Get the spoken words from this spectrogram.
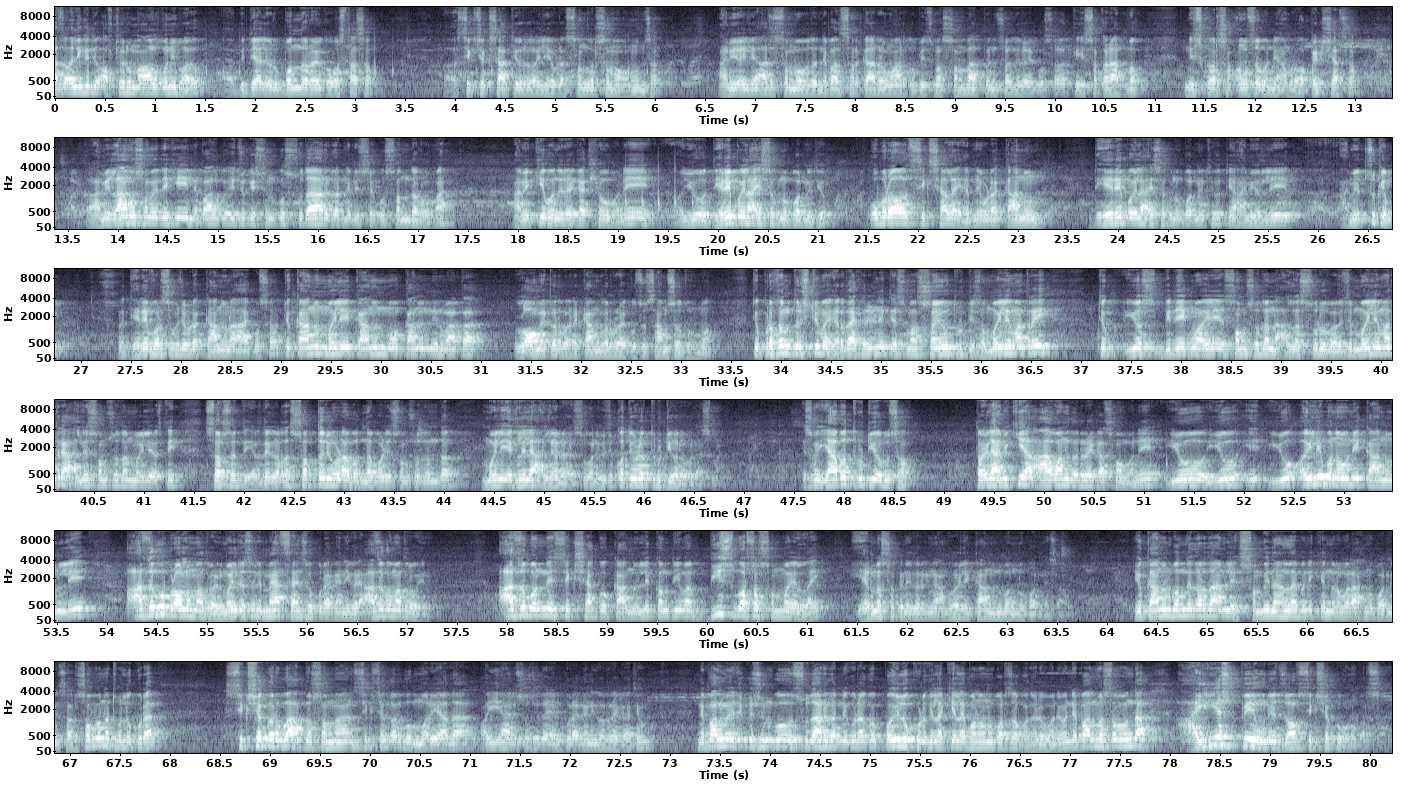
आज अलिकति अप्ठ्यारो माहौल पनि भयो। विद्यालयहरू बन्द रहेको अवस्था छ। शिक्षक साथीहरू अहिले एउटा सङ्घर्षमा हुनुहुन्छ। हामी अहिले आज सम्भवतः नेपाल सरकार र उहाँहरूको बिचमा संवाद पनि चलिरहेको छ। केही सकारात्मक निष्कर्ष आउँछ भन्ने हाम्रो अपेक्षा छ। हामी लामो समयदेखि नेपालको एजुकेसनको सुधार गर्ने विषयको सन्दर्भमा हामी के भनिरहेका थियौँ भने यो धेरै पहिला आइसक्नु पर्ने थियो। ओभरअल शिक्षालाई हेर्ने एउटा कानुन धेरै पहिला आइसक्नु पर्ने थियो। त्यहाँ हामीहरूले हामी चुक्यौँ। र धेरै वर्षपछि एउटा कानुन आएको छ। त्यो कानुन मैले कानुन म कानुन निर्माता ल मेकर भएर काम गरिरहेको छु सांसद हुँ म। त्यो प्रथम दृष्टिमा हेर्दाखेरि नै त्यसमा सयौँ त्रुटि छ। मैले मात्रै त्यो यो विधेयकमा अहिले संशोधन हाल्न सुरु भएपछि मैले मात्रै हाल्ने संशोधन मैले अस्ति सरस्वती हेर्दै गर्दा सत्तरीवटा भन्दा बढी संशोधन त मैले एक्लैले हाल्ने रहेछु भनेपछि कतिवटा त्रुटिहरू होला यसमा। यसको यावत त्रुटिहरू छ। तर अहिले हामी के आह्वान गरिरहेका छौँ भने यो यो यो अहिले बनाउने कानुनले आजको प्रब्लम मात्र होइन। मैले जसरी म्याथ साइन्सको कुराकानी गरेँ आजको मात्र होइन। आज बन्ने शिक्षाको कानुनले कम्तीमा बिस वर्षसम्म यसलाई हेर्न सक्ने गरिकन हाम्रो अहिले कानुन बन्नुपर्ने छ यो कानुन बन्दै गर्दा हामीले संविधानलाई पनि केन्द्रमा राख्नुपर्ने छ। र सबभन्दा ठुलो कुरा शिक्षकहरूको आत्मसम्मान शिक्षकहरूको मर्यादा अहिले हामी सोचिँदा हामी कुराकानी गरिरहेका थियौँ। नेपालमा एजुकेसनको सुधार गर्ने कुराको पहिलो खुड्किला केलाई बनाउनुपर्छ भनेर भन्यो भने नेपालमा सबभन्दा हाइएस्ट पे हुने जब शिक्षकको हुनुपर्छ।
